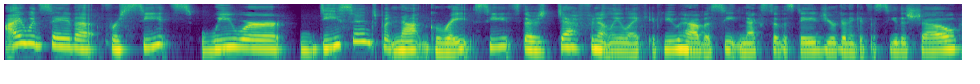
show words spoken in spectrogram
I would say that for seats, we were decent, but not great seats. There's definitely like if you have a seat next to the stage, you're going to get to see the show.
